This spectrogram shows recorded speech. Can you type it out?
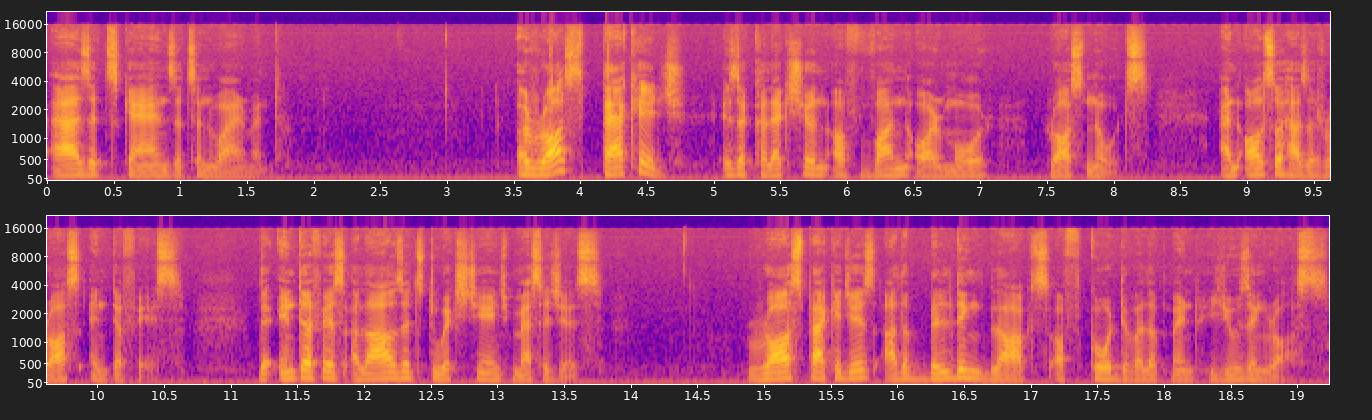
as it scans its environment. A ROS package is a collection of one or more ROS nodes and also has a ROS interface. The interface allows it to exchange messages. ROS packages are the building blocks of code development using ROS.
